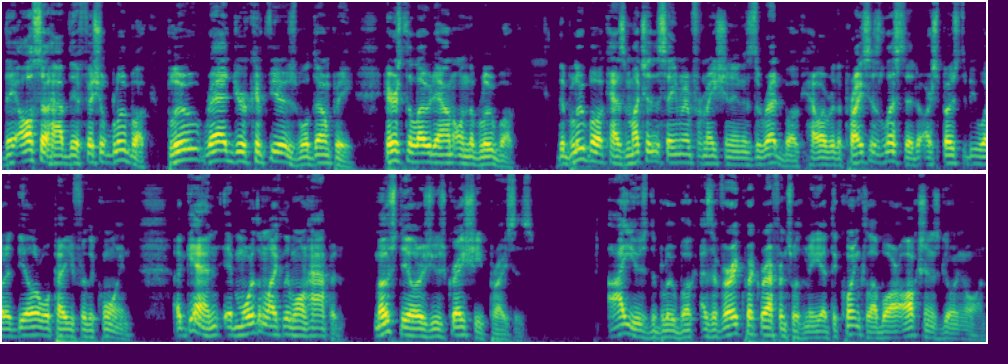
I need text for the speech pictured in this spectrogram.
they also have the official blue book. Blue, red, you're confused. Well, don't be. Here's the lowdown on the blue book. The Blue Book has much of the same information in as the Red Book, however, the prices listed are supposed to be what a dealer will pay you for the coin. Again, it more than likely won't happen. Most dealers use gray sheet prices. I use the Blue Book as a very quick reference with me at the Coin Club while our auction is going on.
